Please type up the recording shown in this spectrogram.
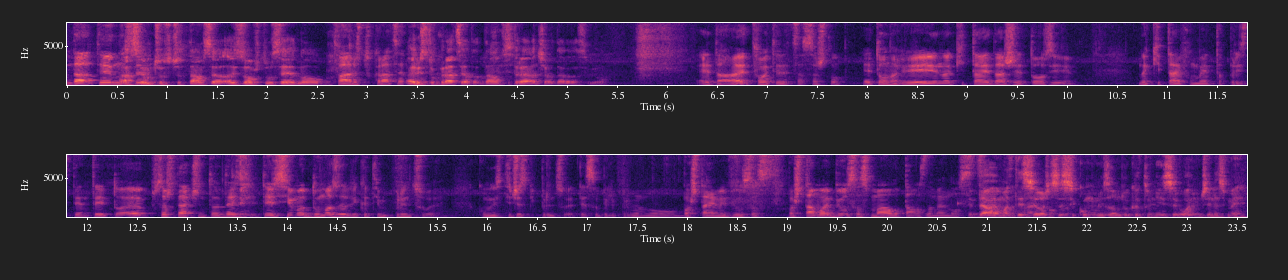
Да, те на Аз имам чувство, че там се, изобщо се едно Това е аристокрацията. аристокрацията там в отряда Чавдар да се бил. Е, да, е, твоите деца също. Ето, нали, на Китай даже е този на Китай в момента президента и той е по същия начин. Те, те си имат дума за да викат им принцове. Комунистически принцове. Те са били, примерно, баща им е бил с... Баща му е бил с Мао там знаменосец. Е, да, ама те все още са си комунизъм, докато ние се водим, че не сме.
